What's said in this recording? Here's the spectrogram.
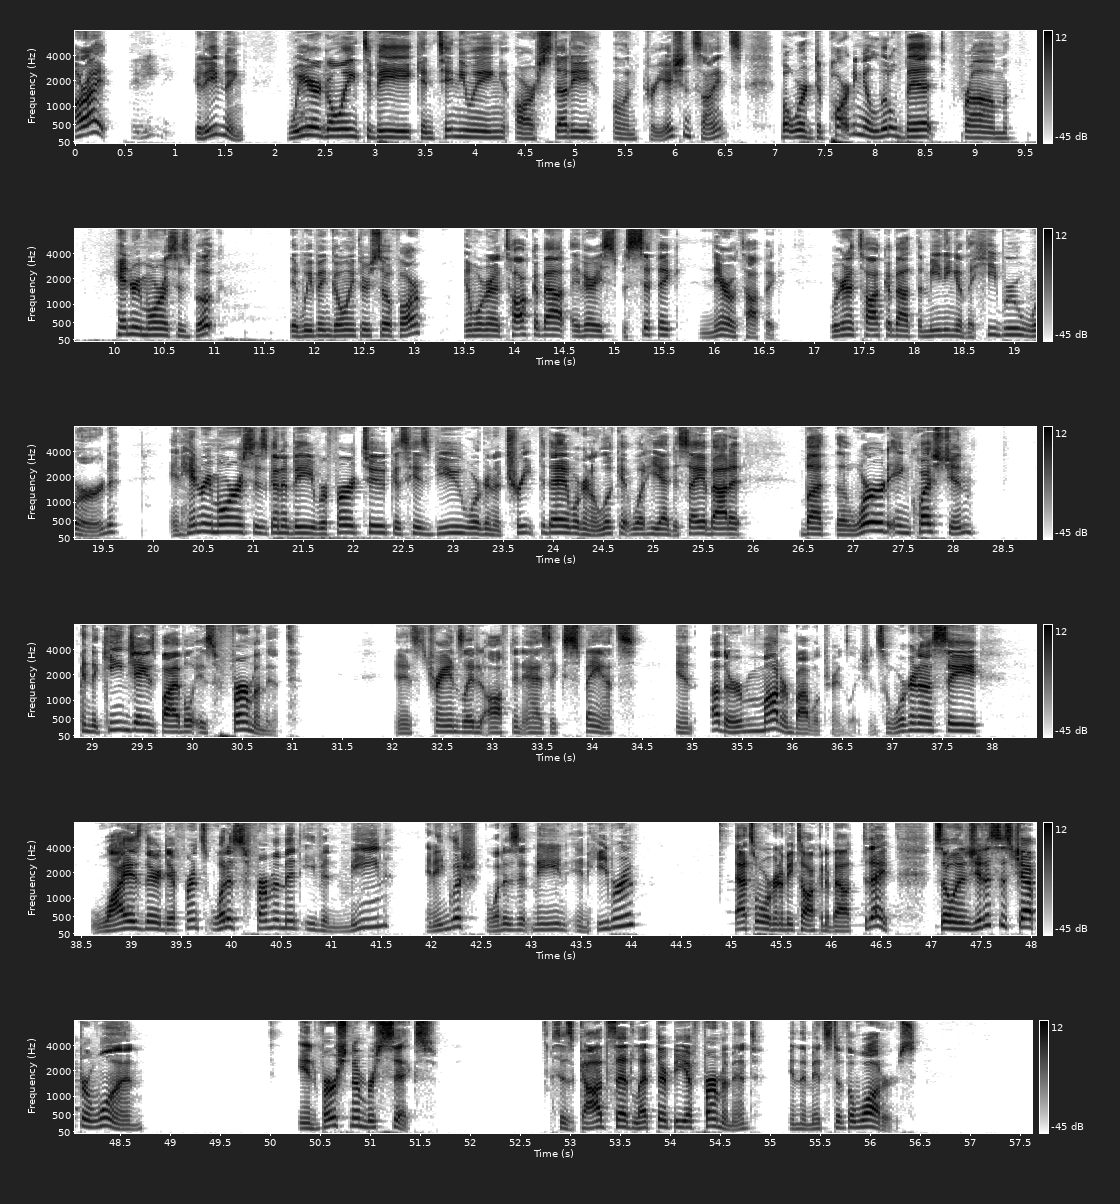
All right. Good evening. Good evening. We are going to be continuing our study on creation science, but we're departing a little bit from Henry Morris's book that we've been going through so far, and we're going to talk about a very specific, narrow topic. We're going to talk about the meaning of a Hebrew word, and Henry Morris is going to be referred to because his view we're going to treat today. We're going to look at what he had to say about it, but the word in question in the King James Bible is firmament, and it's translated often as expanse in other modern Bible translations. So we're going to see why is there a difference? What does firmament even mean in English? What does it mean in Hebrew? That's what we're going to be talking about today. So in Genesis chapter 1, in verse number 6, it says, God said, Let there be a firmament in the midst of the waters,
